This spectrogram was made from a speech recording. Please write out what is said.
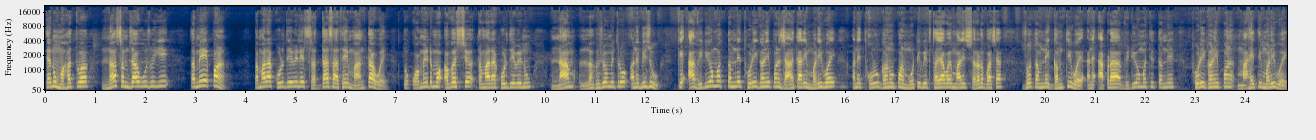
તેનું મહત્ત્વ ન સમજાવવું જોઈએ. તમે પણ તમારા કુળદેવીને શ્રદ્ધા સાથે માનતા હોય તો કોમેન્ટમાં અવશ્ય તમારા કુળદેવીનું નામ લખજો મિત્રો અને બીજું કે આ વિડીયોમાં તમને થોડી ઘણી પણ જાણકારી મળી હોય અને થોડું ઘણું પણ મોટિવેટ થયા હોય મારી સરળ ભાષા જો તમને ગમતી હોય અને આપણા વિડીયોમાંથી તમને થોડી ઘણી પણ માહિતી મળી હોય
